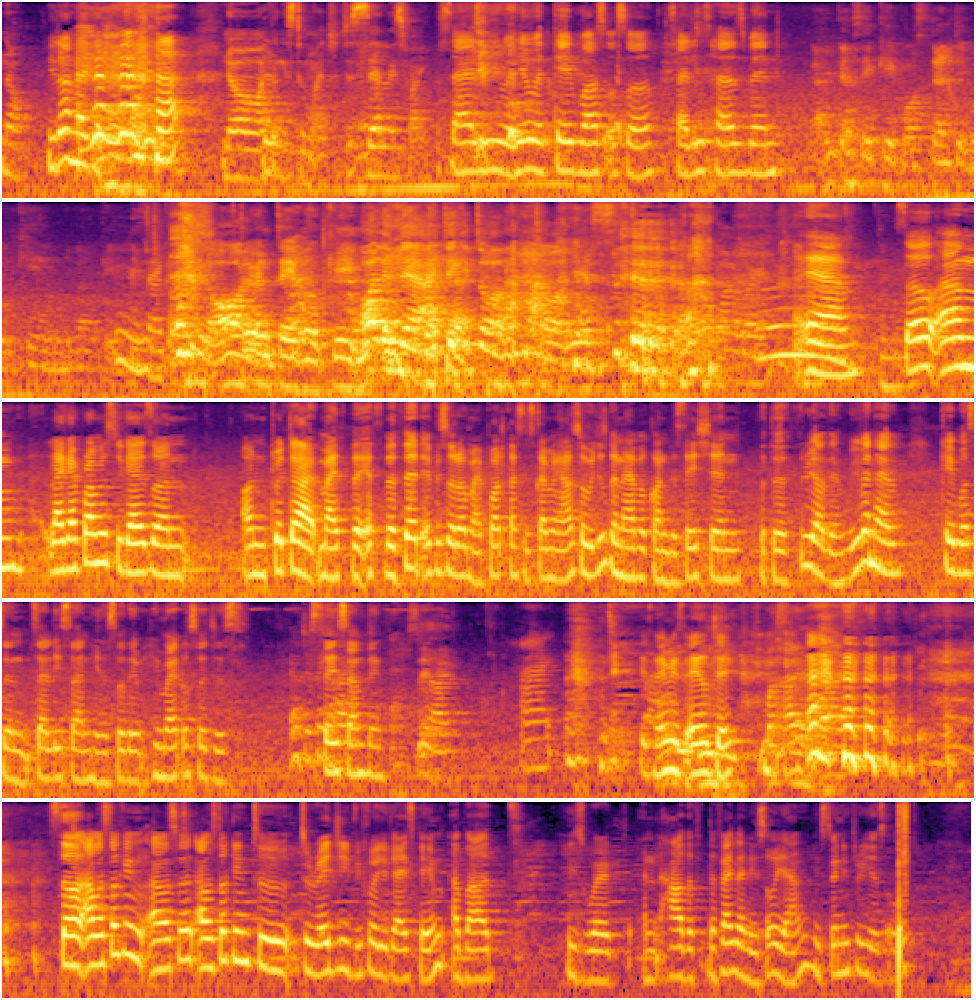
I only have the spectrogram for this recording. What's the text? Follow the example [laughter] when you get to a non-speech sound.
No, You don't like it? [laughs] no, I think it's too much. Just Sally is fine. Sally, we're here with K Boss also, Sally's husband. Yeah, you can say K-Boss, Turntable King, you know, K- Mm, you like can put it all, Turntable king. all in there. I take it all, it all, [laughs] yes. Oh, my word. Yeah. So, um, like I promised you guys on on Twitter, my the, the third episode of my podcast is coming out. So we're just gonna have a conversation with the three of them. We even have K Boss and Sally's son here, so they, he might also just Yeah, just say hi. something. Say hi. Hi. [laughs] His name is ALJ. [laughs] Hi. So I was talking, I was I was talking to to Reggie before you guys came about his work and how the the fact that he's so young, he's 23 years old,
